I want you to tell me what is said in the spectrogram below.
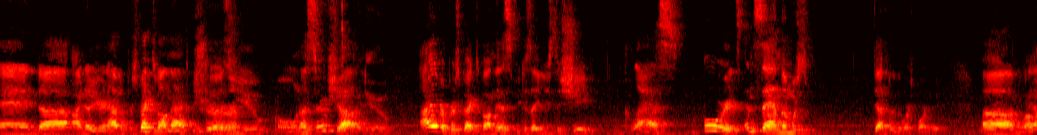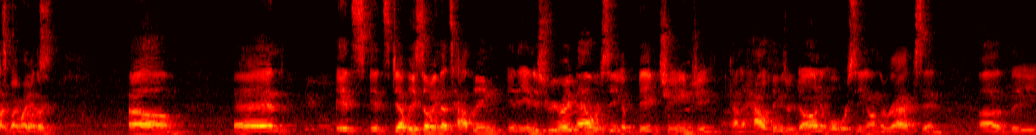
And uh, I know you're going to have a perspective on that because Sure. you own a surf shop. I do. I have a perspective on this because I used to shape glass boards and sand them, which is definitely the worst part of it. Um, Well, that's my brother. Um, and it's it's definitely something that's happening in the industry right now. We're seeing a big change in kind of how things are done and what we're seeing on the racks, and uh, the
